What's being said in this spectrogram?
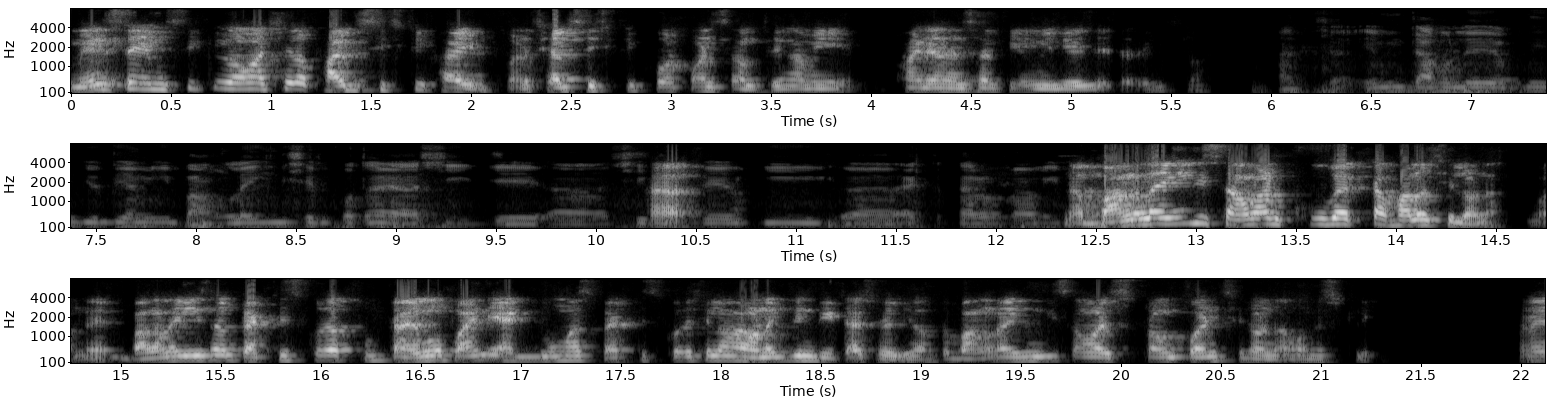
মেন্সে এমসিকিউ আমার ছিল ফাইভ সিক্সটি ফাইভ মানে five sixty four point something আমি ফাইনাল অ্যান্সার কে মিলিয়ে যেটা দেখছিলাম। আচ্ছা এমনি তাহলে আপনি যদি আমি বাংলা ইংলিশের কথায় আসি যে হ্যাঁ। সেক্ষেত্রে কি একটা ধারণা আমি না বাংলা ইংলিশ আমার খুব একটা ভালো ছিল না মানে বাংলা ইংলিশ আমি প্র্যাকটিস করার খুব টাইমও পাইনি এক দু মাস প্র্যাকটিস করেছিলাম আর অনেকদিন ডিটাচ হয়ে গেলাম তো বাংলা ইংলিশ আমার স্ট্রং পয়েন্ট ছিল না অনেস্টলি মানে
